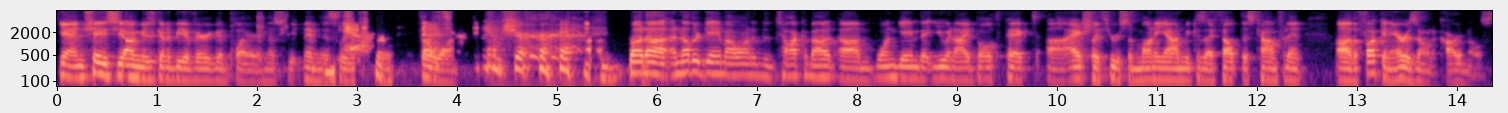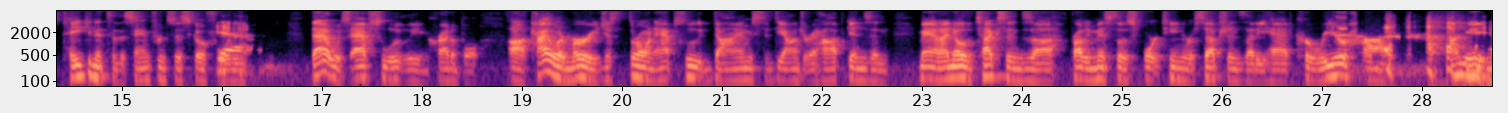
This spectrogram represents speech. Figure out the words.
Yeah, and Chase Young is going to be a very good player in this in this league yeah, for, for a while. I'm sure. um, but uh, another game I wanted to talk about, um, one game that you and I both picked. Uh, I actually threw some money on because I felt this confident. Uh, the fucking Arizona Cardinals taking it to the San Francisco 49ers. Yeah. That was absolutely incredible. Uh, Kyler Murray just throwing absolute dimes to DeAndre Hopkins and man, I know the Texans uh, probably missed those 14 receptions that he had, career high. I mean,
